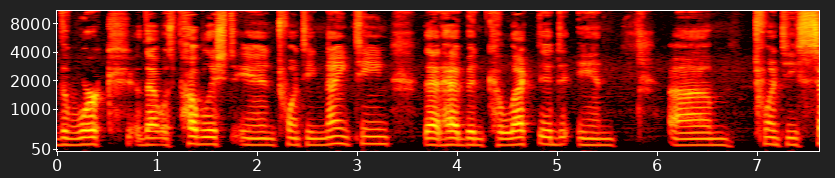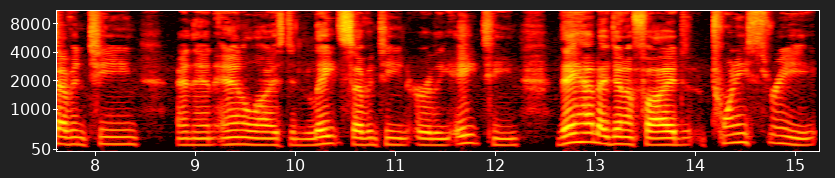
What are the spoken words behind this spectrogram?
the work that was published in 2019 that had been collected in um, 2017 and then analyzed in late 17, early 18, they had identified 23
